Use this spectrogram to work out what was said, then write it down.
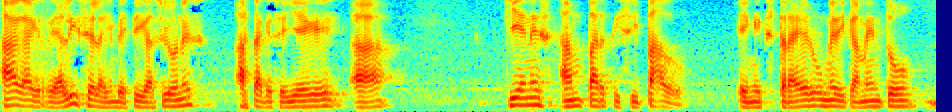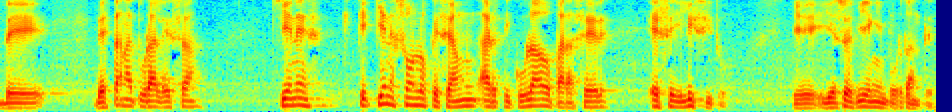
haga y realice las investigaciones hasta que se llegue a quienes han participado en extraer un medicamento de, esta naturaleza, quiénes, quiénes son los que se han articulado para hacer ese ilícito y eso es bien importante.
